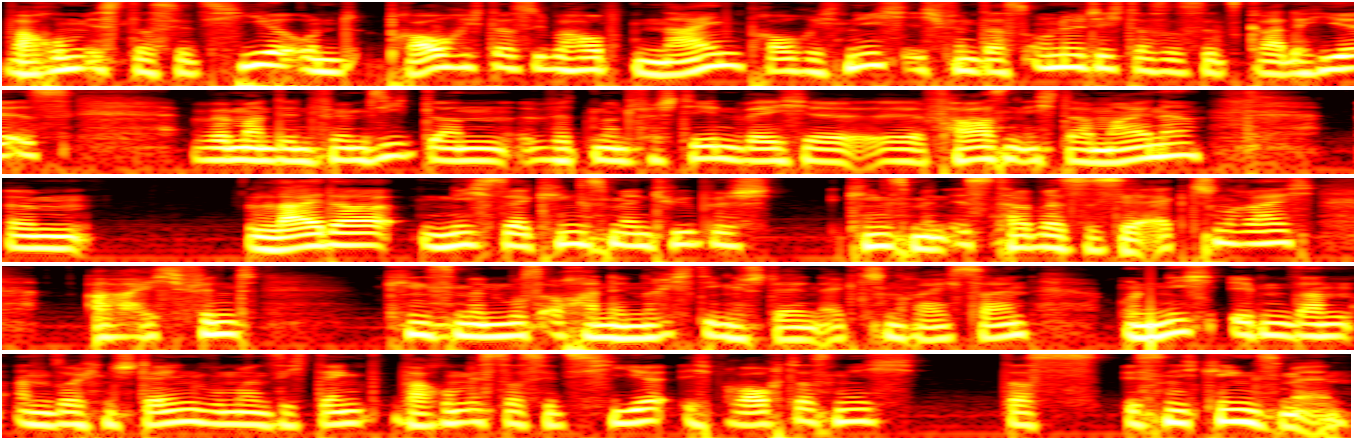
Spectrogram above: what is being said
warum ist das jetzt hier und brauche ich das überhaupt? Nein, brauche ich nicht. Ich finde das unnötig, dass es jetzt gerade hier ist. Wenn man den Film sieht, dann wird man verstehen, welche äh, Phasen ich da meine. Ähm, leider nicht sehr Kingsman-typisch. Kingsman ist teilweise sehr actionreich, aber ich finde, Kingsman muss auch an den richtigen Stellen actionreich sein und nicht eben dann an solchen Stellen, wo man sich denkt, warum ist das jetzt hier? Ich brauche das nicht. Das ist nicht Kingsman.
